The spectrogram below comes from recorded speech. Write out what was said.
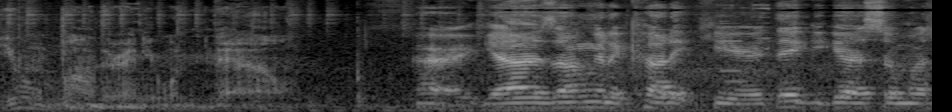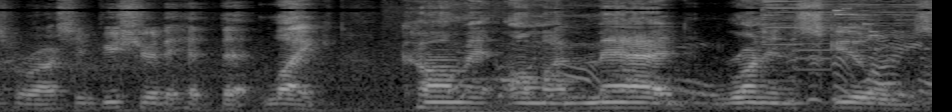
You won't bother anyone now. Alright guys, I'm gonna cut it here. Thank you guys so much for watching. Be sure to hit that like, comment on my mad running skills,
